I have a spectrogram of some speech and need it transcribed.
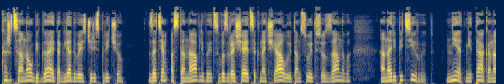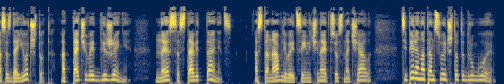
Кажется, она убегает, оглядываясь через плечо. Затем останавливается, возвращается к началу и танцует все заново. Она репетирует. Нет, не так, она создает что-то, оттачивает движение. Несса ставит танец. Останавливается и начинает все сначала. Теперь она танцует что-то другое.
